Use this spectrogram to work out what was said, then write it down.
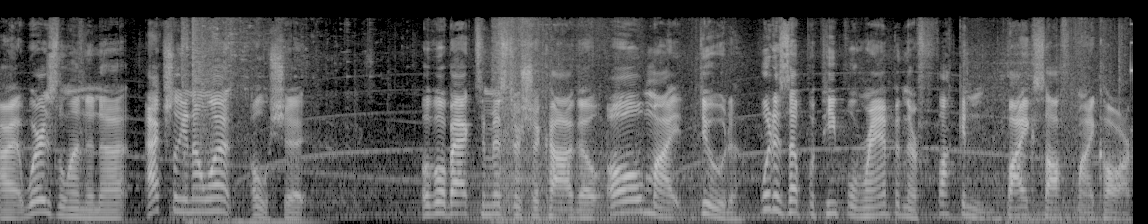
All right, where's London at? Actually, you know what? Oh, shit. We'll go back to Mr. Chicago. Oh, my... Dude, what is up with people ramping their fucking bikes off my car?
